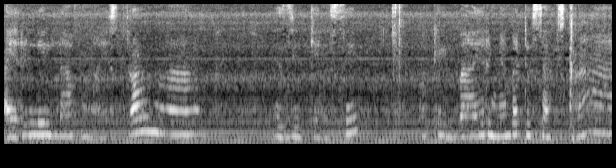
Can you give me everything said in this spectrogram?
i really love my stomach as you can see. Okay bye. Remember to subscribe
